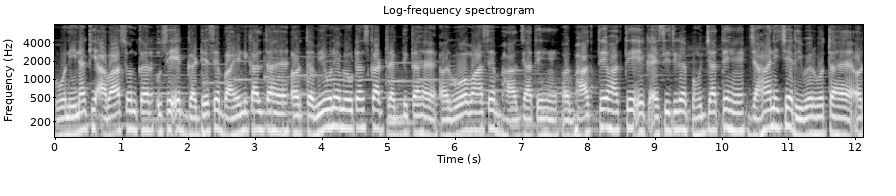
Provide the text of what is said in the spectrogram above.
वो नीना की आवाज़ सुनकर उसे एक गड्ढे से बाहर निकालता है और तभी उन्हें म्यूटेंट्स का ट्रैक दिखता है और वो वहाँ से भाग जाते हैं और भागते भागते एक ऐसी जगह पहुँच जाते हैं, जहाँ नीचे रिवर होता है और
